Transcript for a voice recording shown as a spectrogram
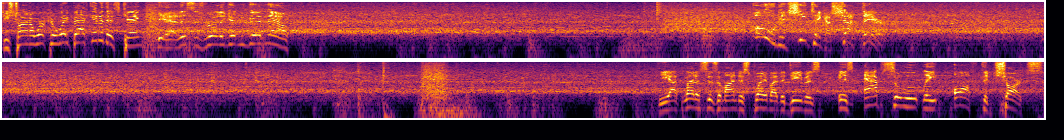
She's trying to work her way back into this, King. Yeah, this is really getting good now. Oh, did she take a shot there? The athleticism on display by the Divas is absolutely off the charts.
